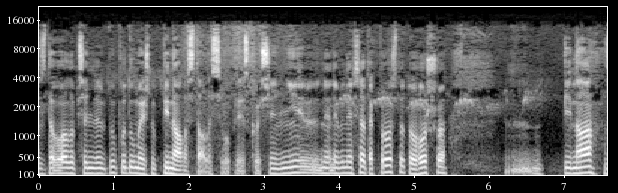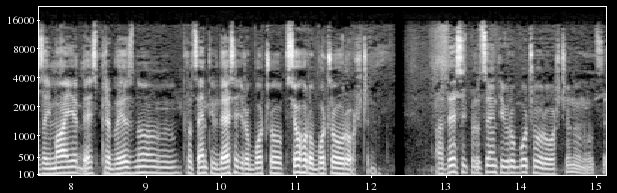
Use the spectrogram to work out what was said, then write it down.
здавалося б, ну подумаєш, ну піна осталася в оприскувачі. Ні, не, не, не все так просто, того що піна займає десь приблизно процентів 10 робочого, всього робочого розчину. А 10% робочого розчину, ну це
